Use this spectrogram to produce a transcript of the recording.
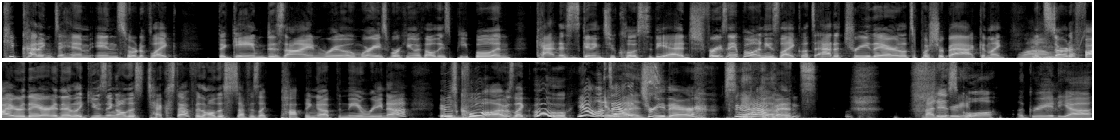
keep cutting to him in sort of like the game design room where he's working with all these people and Katniss is getting too close to the edge, for example. And he's like, let's add a tree there. Let's push her back. And like, Wow. let's start a fire there. And they're like using all this tech stuff and all this stuff is like popping up in the arena. It was cool. I was like, ooh, yeah, let's It add was. a tree there. See what Yeah. happens. That is Agreed. cool. Agreed. Yeah.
